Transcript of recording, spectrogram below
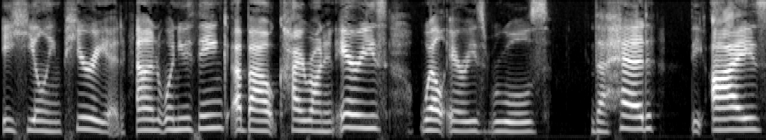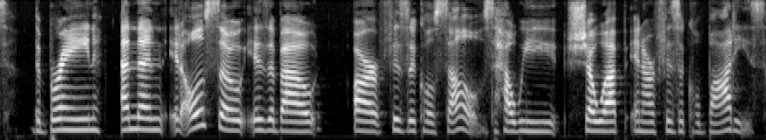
a healing period. And when you think about Chiron and Aries, well, Aries rules the head, the eyes, the brain. And then it also is about our physical selves, how we show up in our physical bodies.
